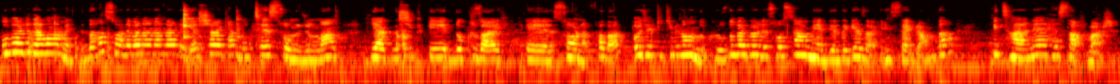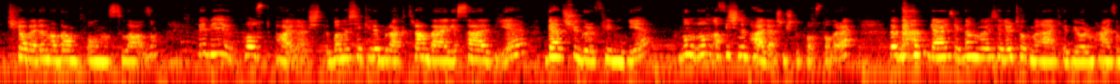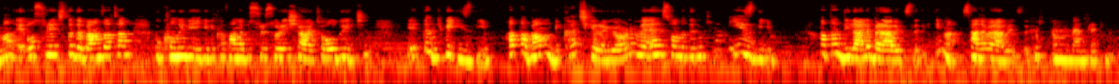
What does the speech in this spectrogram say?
Bu böyle devam etti. Daha sonra ben annemlerle yaşarken bu test sonucundan yaklaşık bir 9 ay e, sonra falan Ocak 2019'du ve böyle sosyal medyada gezerken Instagram'da bir tane hesap var. Kilo veren adam olması lazım. Ve bir post paylaştı. Bana şekeri bıraktıran belgesel diye. Dead Sugar film diye. Bunun afişini paylaşmıştı post olarak. Ve ben gerçekten böyle şeyleri çok merak ediyorum her zaman. E, o süreçte de ben zaten bu konuyla ilgili kafamda bir sürü soru işareti olduğu için e, dedim ki bir izleyeyim. Hatta ben bunu birkaç kere gördüm ve en sonunda dedim ki bir izleyeyim. Hatta Dilay'la beraber izledik değil mi? Senle beraber izledik. Ama ben bırakmadım.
